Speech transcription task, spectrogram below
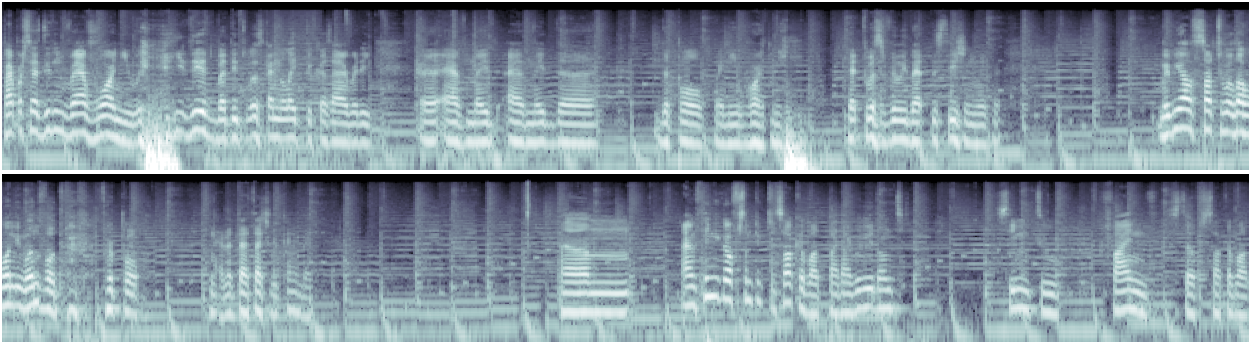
Viper says, "Didn't Rev warn you?" he did, but it was kind of late because I already uh, have made have made the the poll when he warned me. that was a really bad decision. Maybe I'll start to allow only one vote per, per poll. Nah, that, that's actually kind of bad. Um, I'm thinking of something to talk about, but I really don't seem to find stuff to talk about.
